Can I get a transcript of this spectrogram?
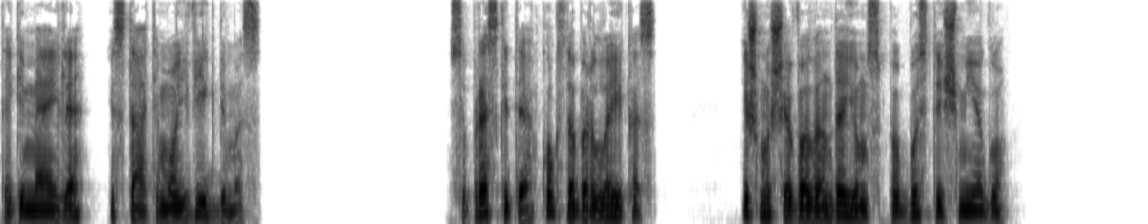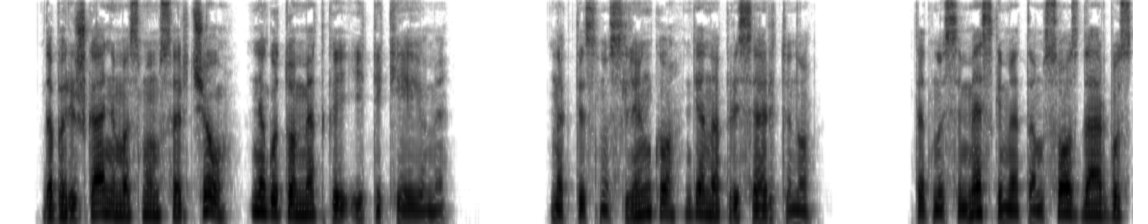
taigi meilė įstatymo įvykdymas. Supraskite, koks dabar laikas. Išmušė valanda jums pabusti iš miego. Dabar išganimas mums arčiau, negu tuo met, kai įtikėjome. Naktis nuslinko, diena prisertino. Tad nusimeskime tamsos darbus,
